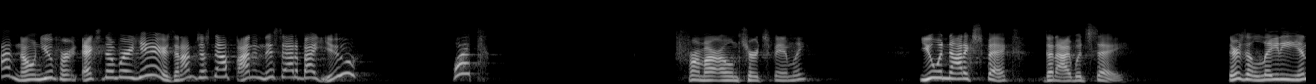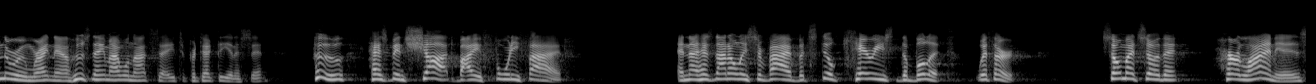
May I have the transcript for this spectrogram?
I've known you for X number of years, and I'm just now finding this out about you? What? From our own church family. You would not expect that I would say, there's a lady in the room right now whose name I will not say to protect the innocent, who has been shot by a 45 and that has not only survived, but still carries the bullet with her. So much so that her line is,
